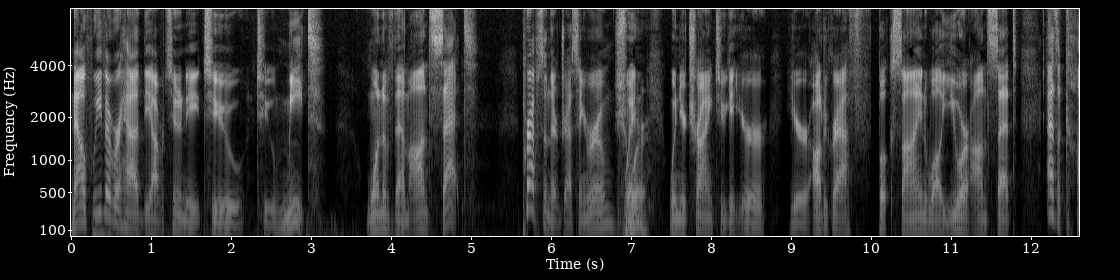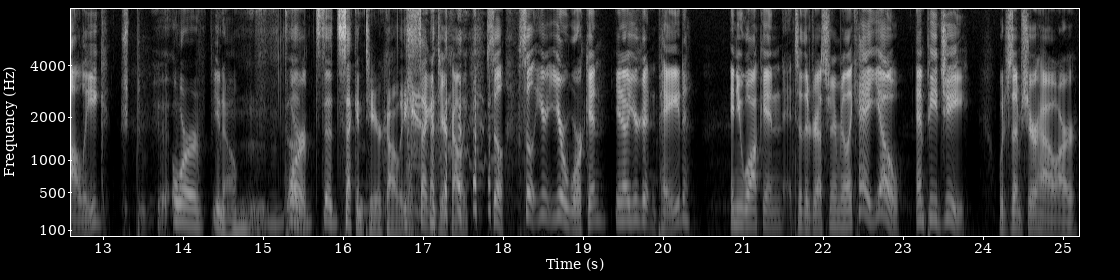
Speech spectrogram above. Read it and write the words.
Now, if we've ever had the opportunity to to meet one of them on set, perhaps in their dressing room, when, Sure. when you're trying to get your your autograph book signed while you are on set as a colleague, Or, you know, Or- second tier colleague. second tier colleague, still still you're you're working, you know, you're getting paid, and you walk in to the dressing room, you're like, hey, yo, MPG, which is I'm sure how our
